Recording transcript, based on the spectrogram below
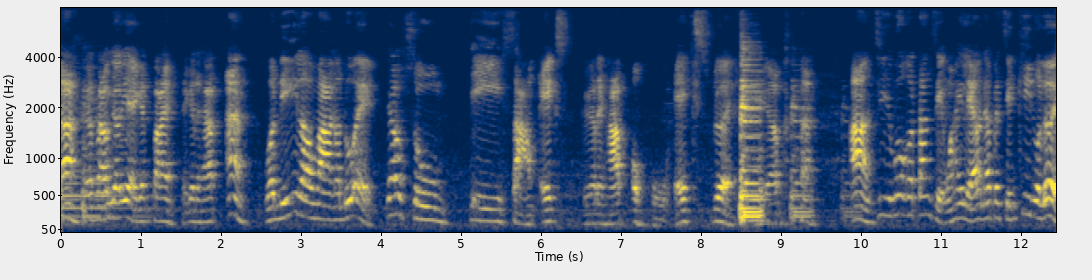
อะกระเพราเยอะแยะกันไปกันนะครับ อะ วันนี้เรามากันด้วยเจ้า Zoom G3X กันนะครับ โอ้โห X ด้วยนะครับ อะที่พวกก็ตั้งเสียงมาให้แล้วนะเป็นเสียงคีย์ก่อนเลย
